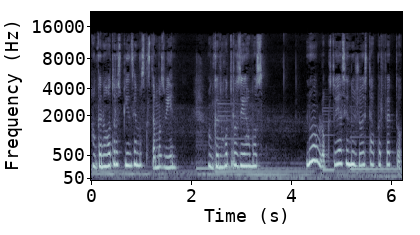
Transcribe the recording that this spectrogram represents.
aunque nosotros pensemos que estamos bien, aunque nosotros digamos, no, lo que estoy haciendo yo está perfecto,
